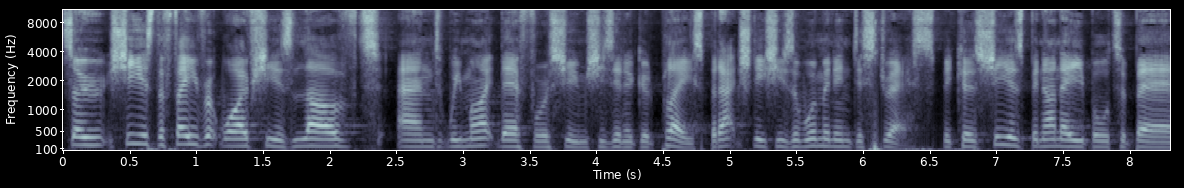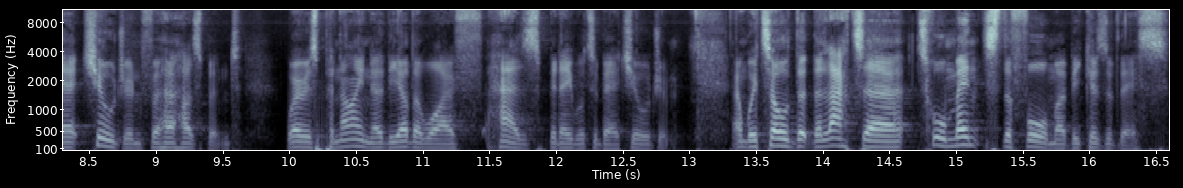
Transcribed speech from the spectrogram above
So she is the favourite wife, she is loved, and we might therefore assume she's in a good place. But actually, she's a woman in distress because she has been unable to bear children for her husband, whereas Penina, the other wife, has been able to bear children. And we're told that the latter torments the former because of this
